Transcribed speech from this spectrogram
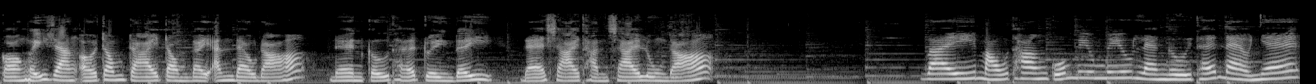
còn nghĩ rằng ở trong trại trồng đầy anh đào đó, nên cứ thể truyền đi, để sai thành sai luôn đó. Vậy mẫu thân của Miêu Miêu là người thế nào nhé?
